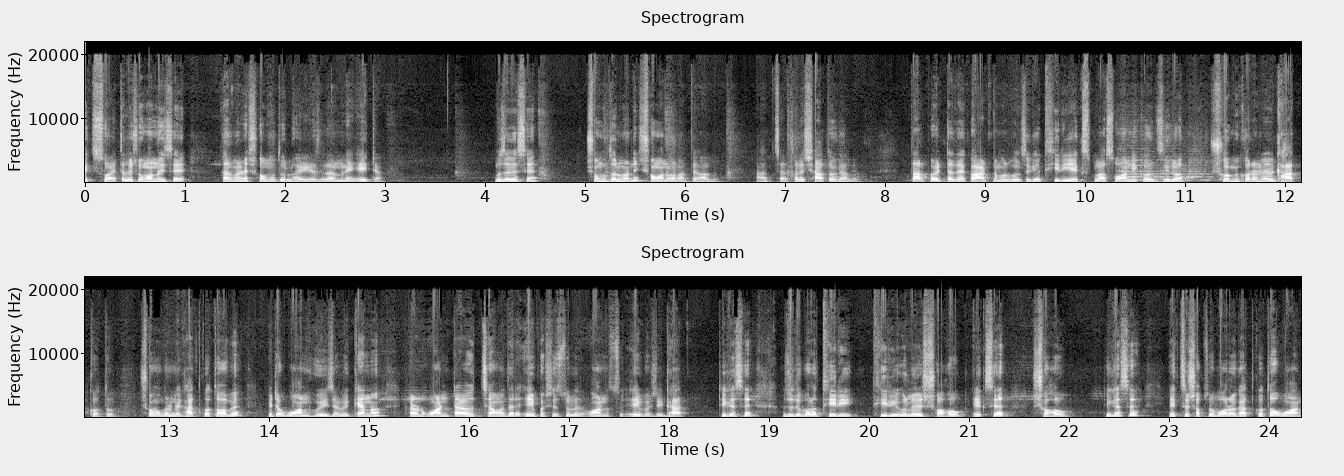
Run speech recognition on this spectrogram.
এক্স ওয়াই। তাহলে সমান হয়েছে? তার মানে সমতুল হয়ে গেছে, তার মানে এইটা। বুঝা গেছে? সমতুল মানে সমান বানাতে হবে। আচ্ছা তাহলে সাতও গেল। তারপরটা দেখো, আট নম্বর বলছে কি three x plus one equal zero সমীকরণের ঘাত কত? সমীকরণের ঘাত কত হবে? এটা ওয়ান হয়ে যাবে। কেন? কারণ ওয়ানটা হচ্ছে আমাদের এই পাশে চলে ওয়ান এই পাশে ঘাত। ঠিক আছে? যদি বলো থ্রি থ্রি হলো সহগ এক্সের সহগ। ঠিক আছে? এক্সের সবচেয়ে বড় ঘাত কত? ওয়ান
